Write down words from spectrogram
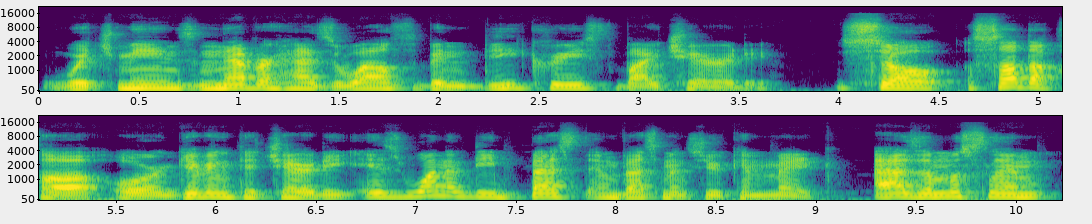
which means never has wealth been decreased by charity. So, sadaqah or giving to charity is one of the best investments you can make. As a Muslim,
